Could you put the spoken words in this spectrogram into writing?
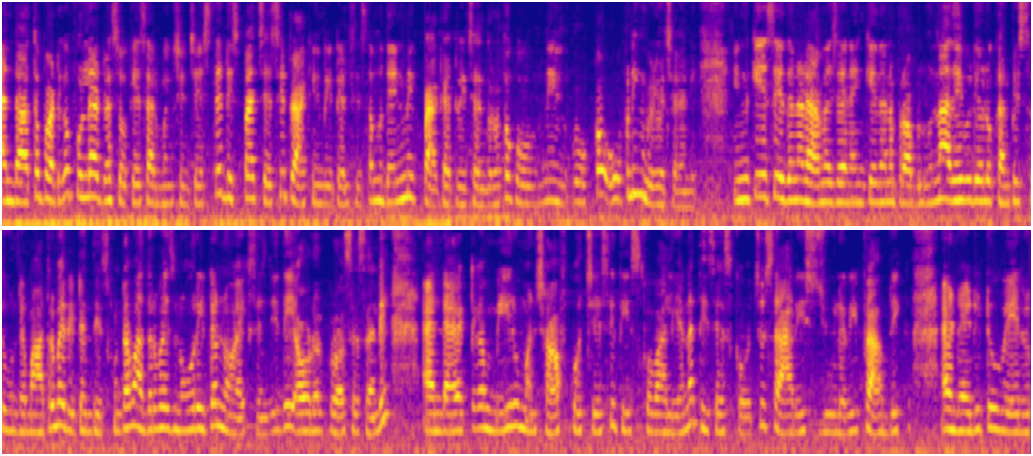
అండ్ దాంతో పాటుగా ఫుల్ అడ్రస్ ఒకేసారి మెన్షన్ చేస్తే డిస్పాచ్ చేసి ట్రాకింగ్ డీటెయిల్స్ ఇస్తాము. దెన్ మీకు ప్యాకెట్ రీచ్ అయిన తర్వాత ఒక ఓపెనింగ్ ఒక ఓపెనింగ్ వీడియో చేయండి. ఇన్ కేస్ ఏదైనా డ్యామేజ్ అయినా ఇంకేదైనా ప్రాబ్లం ఉన్నా అదే వీడియోలో కనిపిస్తూ ఉంటే మాత్రమే రిటర్న్ తీసుకుంటాం. Otherwise no return no exchange ఇది ఆర్డర్ ప్రాసెస్ అండి. అండ్ డైరెక్ట్గా మీరు మన షాప్కి వచ్చేసి తీసుకోవాలి అన్న తీసేసుకోవచ్చు. Saris jewellery fabric and ready to wear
